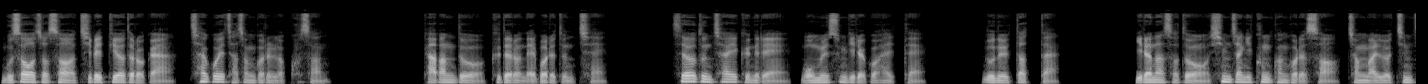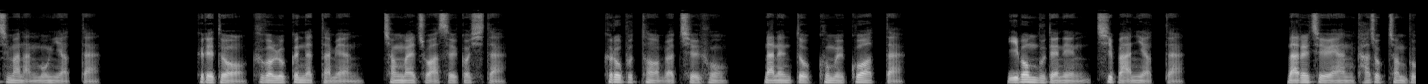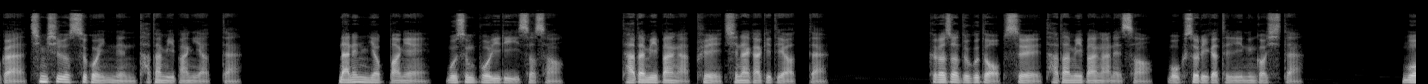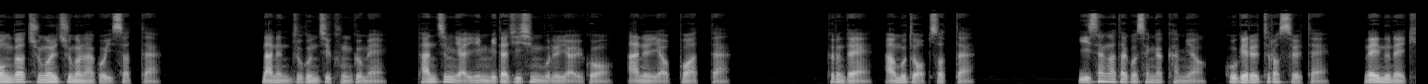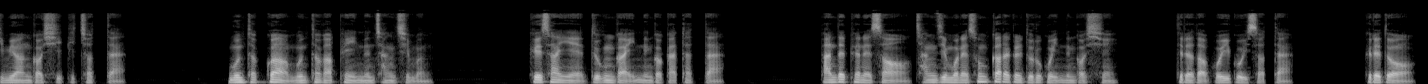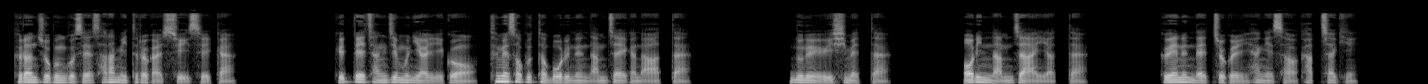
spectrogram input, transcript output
무서워져서 집에 뛰어들어가 차고에 자전거를 넣고선 가방도 그대로 내버려둔 채 세워둔 차의 그늘에 몸을 숨기려고 할 때 눈을 떴다. 일어나서도 심장이 쿵쾅거려서 정말로 찜찜한 악몽이었다. 그래도 그걸로 끝났다면 정말 좋았을 것이다. 그로부터 며칠 후 나는 또 꿈을 꾸었다. 이번 무대는 집 안이었다. 나를 제외한 가족 전부가 침실로 쓰고 있는 다다미 방이었다. 나는 옆방에 무슨 볼 일이 있어서 다다미 방 앞을 지나가게 되었다. 그러자 누구도 없을 다다미 방 안에서 목소리가 들리는 것이다. 무언가 중얼중얼하고 있었다. 나는 누군지 궁금해 반쯤 열린 미닫이식 문을 열고 안을 엿보았다. 그런데 아무도 없었다. 이상하다고 생각하며 고개를 들었을 때 내 눈에 기묘한 것이 비쳤다. 문턱과 문턱 앞에 있는 장지문. 그 사이에 누군가 있는 것 같았다. 반대편에서 장지문의 손가락을 누르고 있는 것이 들여다 보이고 있었다. 그래도 그런 좁은 곳에 사람이 들어갈 수 있을까? 그때 장지문이 열리고 틈에서부터 모르는 남자애가 나왔다. 눈을 의심했다. 어린 남자아이였다. 그 애는 내 쪽을 향해서 갑자기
